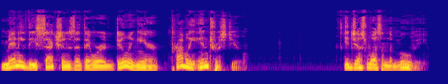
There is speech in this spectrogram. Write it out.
many of these sections that they were doing here probably interest you. It just wasn't the movie.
